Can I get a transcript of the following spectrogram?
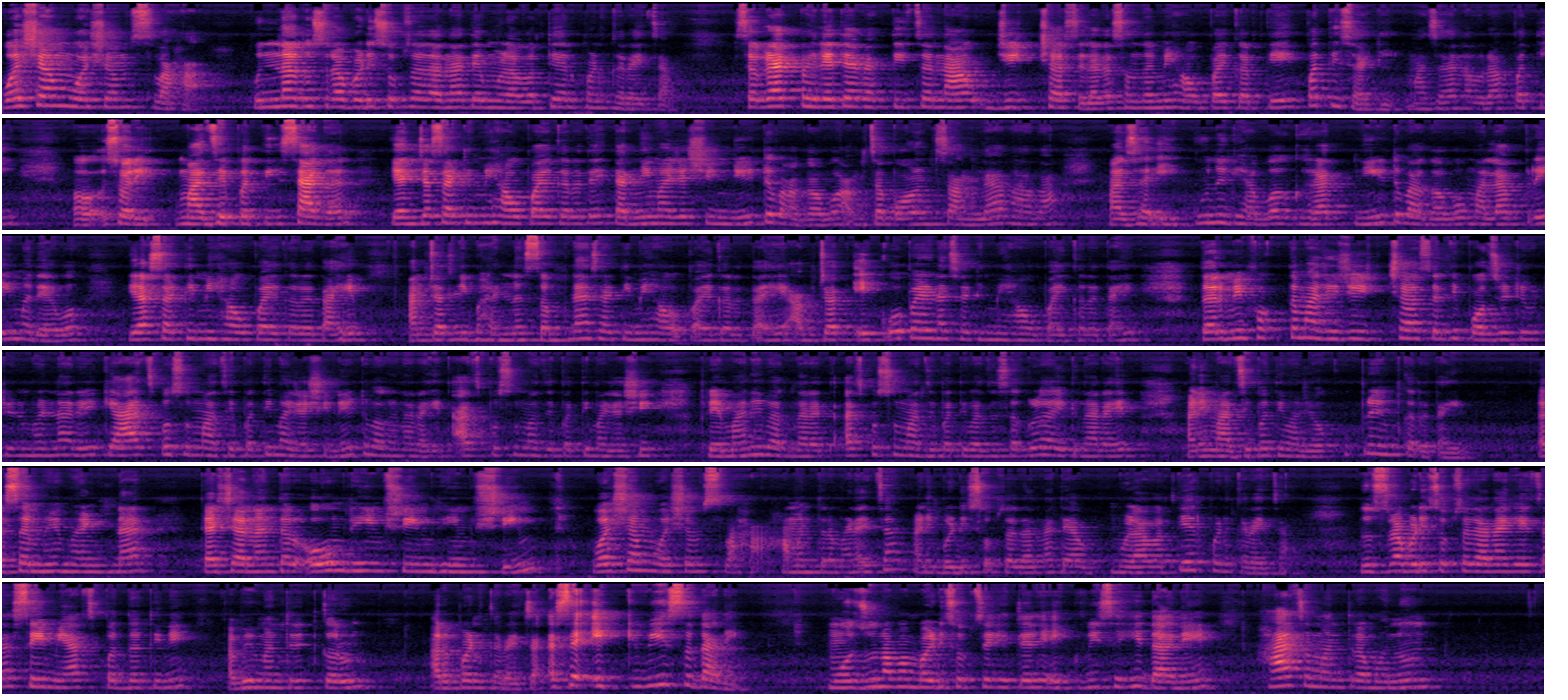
वशम वशम स्वाहा. पुन्हा दुसरा बडीसोपचा दाना त्या मुळावरती अर्पण करायचा. सगळ्यात पहिले त्या व्यक्तीचं नाव जी इच्छा असेल. आता समजा मी हा उपाय करते पतीसाठी. माझा नवरा पती सॉरी माझे पती सागर यांच्यासाठी मी हा उपाय करत. आहे त्यांनी माझ्याशी नीट वागावं आमचा बॉन्ड चांगला व्हावा माझं ऐकून घ्यावं घरात नीट वागावं मला प्रेम द्यावं यासाठी मी हा उपाय करत आहे. आमच्यातली भांडणं संपण्यासाठी मी हा उपाय करत आहे. आमच्यात एकोप येण्यासाठी मी हा उपाय करत आहे. तर मी फक्त माझी जी इच्छा असेल ती पॉझिटिव्हिटीने म्हणणार आहे की आजपासून माझे पती माझ्याशी नीट वागणार आहेत. आजपासून माझे पती माझ्याशी प्रेमाने वागणार आहेत. आजपासून माझे पती माझं सगळं ऐकणार आहेत आणि माझे पती माझ्यावर खूप प्रेम करत आहेत. असं मी म्हणणार. त्याच्यानंतर ओम ह्रीम श्रीम ह्रीम श्रीम. वशम वशम स्वाहा. हा मंत्र म्हणायचा आणि बडीसोपचा दाना त्या मुळावरती अर्पण करायचा. दुसरा बडीसोपचा दाना घ्यायचा. सेम याच पद्धतीने अभिमंत्रित करून अर्पण करायचा. असे एकवीस दाणे. मोजून आपण बडीसोपचे घेतलेले एकवीसही दाणे. हाच मंत्र म्हणून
